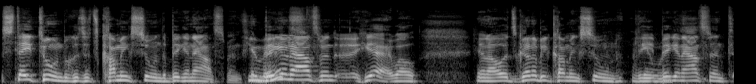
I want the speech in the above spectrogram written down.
stay tuned because it's coming soon. The big announcement. Few the big announcement. Uh, yeah, well, you know, it's going to be coming soon. The big announcement.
